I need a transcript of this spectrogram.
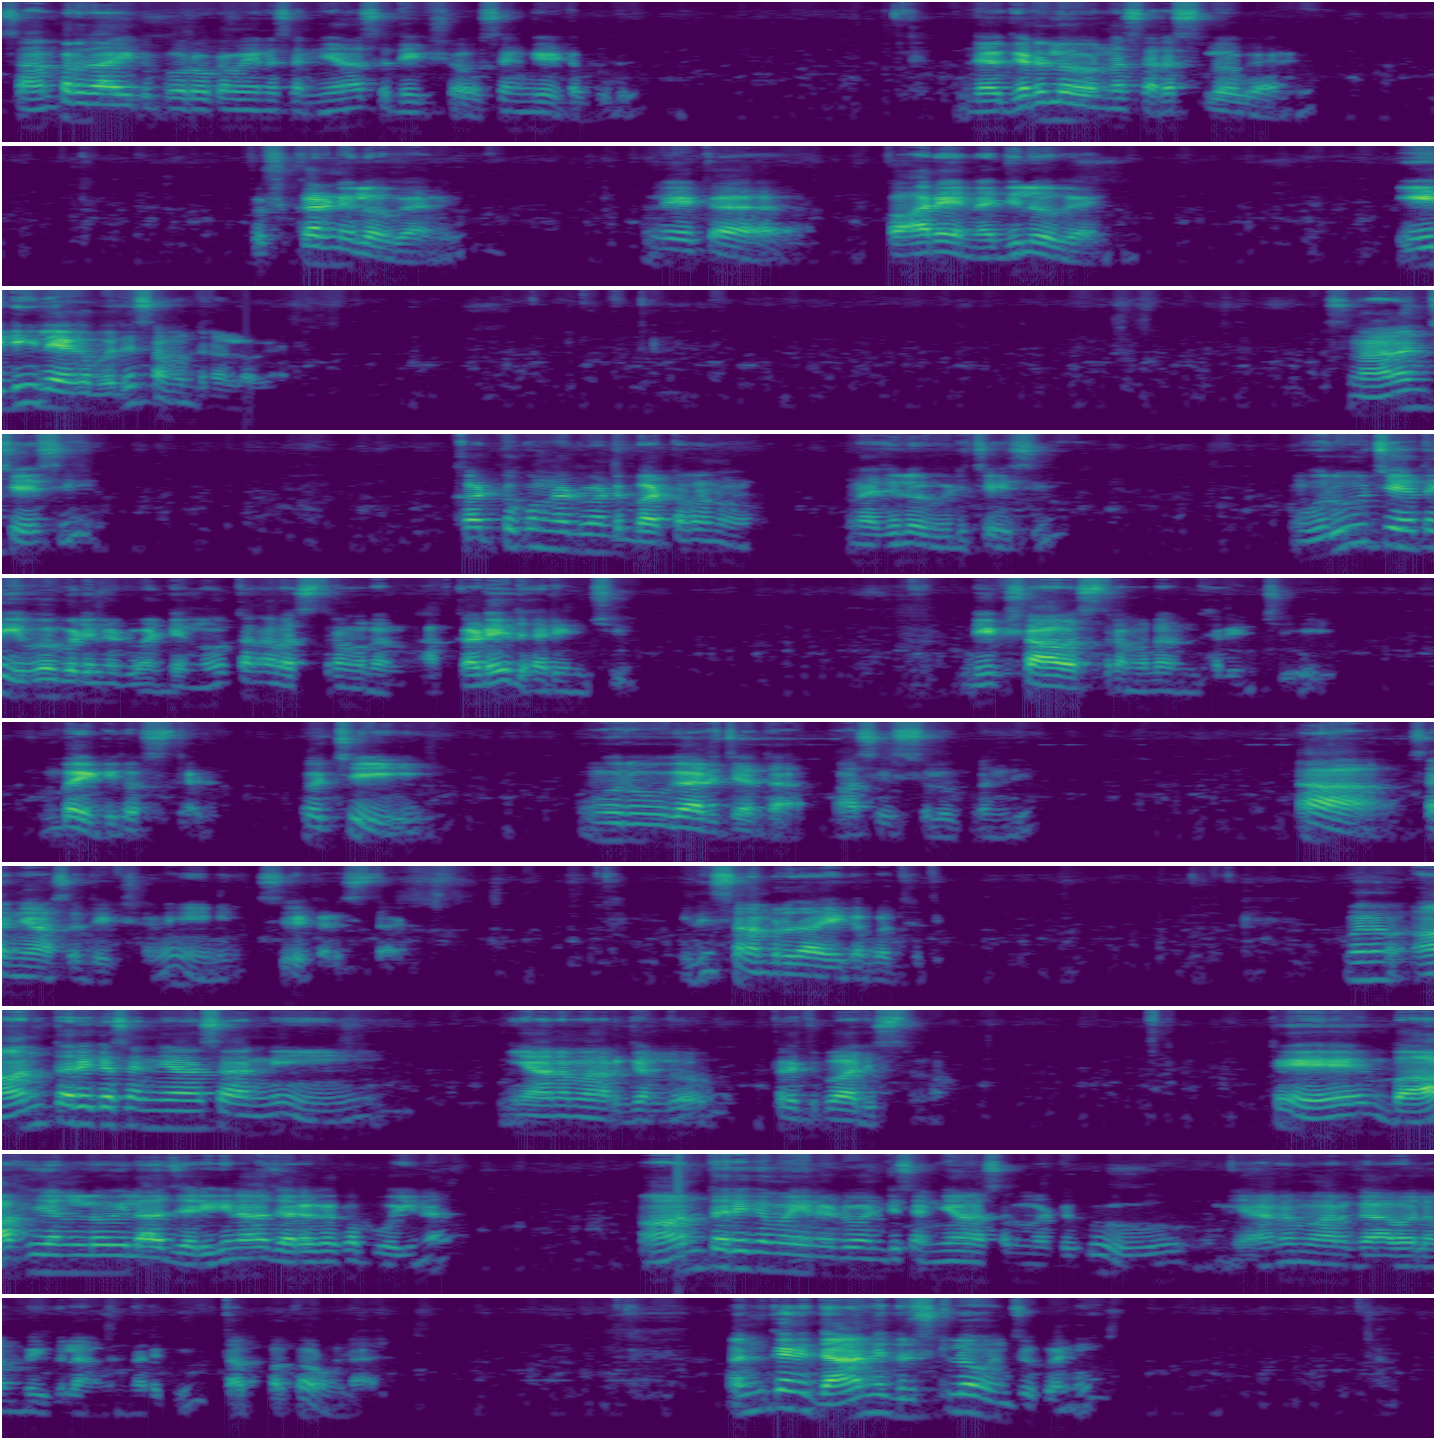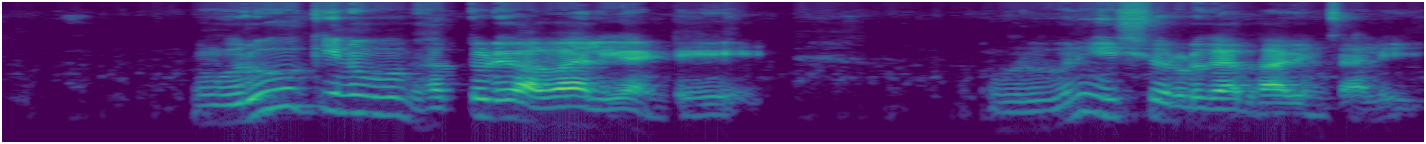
సాంప్రదాయక పూర్వకమైన సన్యాస దీక్ష వసంగేటప్పుడు దగ్గరలో ఉన్న సరస్సులో కానీ పుష్కరిణిలో కానీ లేక పారే నదిలో కానీ ఏదీ లేకపోతే సముద్రంలో కానీ స్నానం చేసి కట్టుకున్నటువంటి బట్టలను నదిలో విడిచేసి గురువు చేత ఇవ్వబడినటువంటి నూతన వస్త్రములను అక్కడే ధరించి దీక్షావస్త్రములను ధరించి బయటికి వస్తాడు. వచ్చి గురువు గారి చేత ఆశీస్సులు పొంది ఆ సన్యాస దీక్షని స్వీకరిస్తాడు. ఇది సాంప్రదాయిక పద్ధతి. మనం ఆంతరిక సన్యాసాన్ని జ్ఞాన మార్గంలో ప్రతిపాదిస్తున్నాం. అంటే బాహ్యంలో ఇలా జరిగినా జరగకపోయినా ఆంతరికమైనటువంటి సన్యాసం మటుకు జ్ఞాన మార్గావలంబికులందరికీ తప్పక ఉండాలి. అందుకని దాన్ని దృష్టిలో ఉంచుకొని గురువుకి నువ్వు భక్తుడు అవ్వాలి అంటే గురువుని ఈశ్వరుడుగా భావించాలి.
